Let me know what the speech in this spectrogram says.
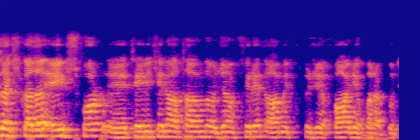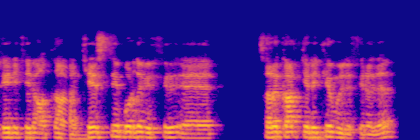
dakikada Eyüpspor e, tehlikeli hatağında hocam Fred Ahmet Kutucu'ya faal yaparak bu tehlikeli hatağı kesti. Burada bir e, sarı kart gerekiyor muydu Fred'e?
